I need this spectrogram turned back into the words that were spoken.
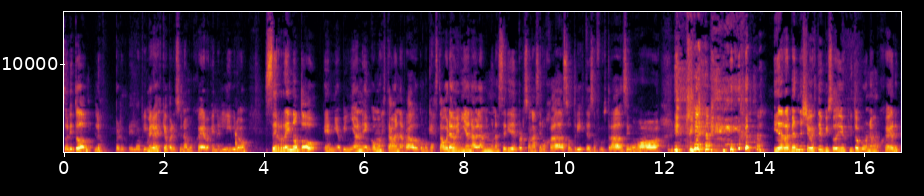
Sobre todo los, la primera vez que apareció una mujer en el libro, se renotó, en mi opinión, en cómo estaba narrado. Como que hasta ahora venían hablando de una serie de personas enojadas o tristes o frustradas, así como... Ah". y de repente llegó este episodio escrito por una mujer.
